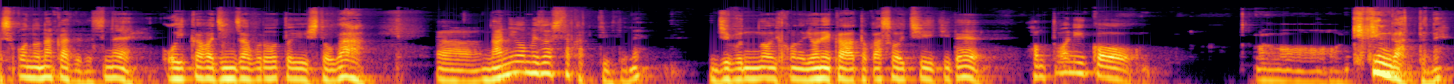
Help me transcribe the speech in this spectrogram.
そこの中でですね、及川仁三郎という人が、何を目指したかっていうとね、自分のこの米川とかそういう地域で、本当にこう、飢饉があってね、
